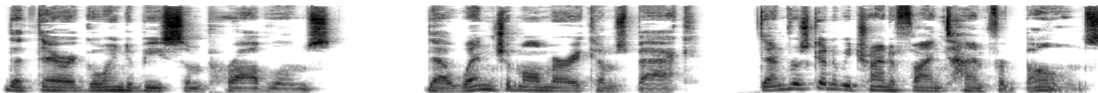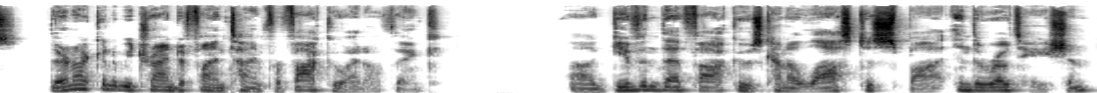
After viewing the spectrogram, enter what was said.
that there are going to be some problems that when Jamal Murray comes back, Denver's going to be trying to find time for Bones. They're not going to be trying to find time for Facu, I don't think. Uh, given that Facu has kind of lost his spot in the rotation,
